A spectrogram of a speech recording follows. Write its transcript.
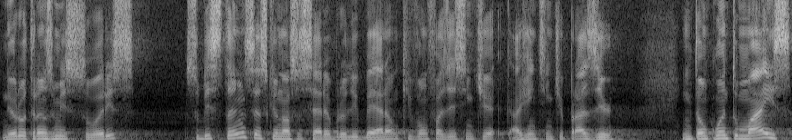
Neurotransmissores, substâncias que o nosso cérebro libera que vão fazer sentir, a gente sentir prazer. Então, quanto mais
